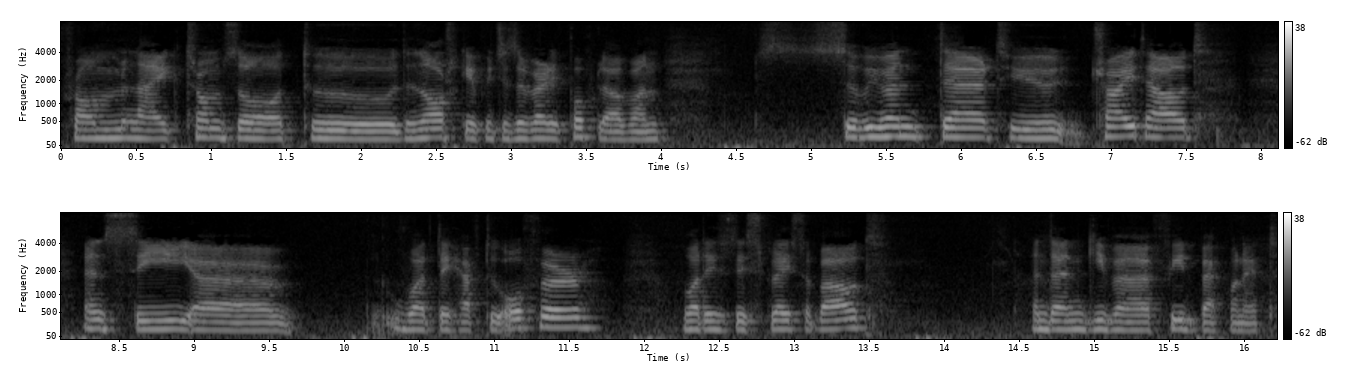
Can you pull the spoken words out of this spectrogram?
from like Tromsø to the North Cape, which is a very popular one. So we went there to try it out and see uh, what they have to offer, what is this place about, and then give a feedback on it.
